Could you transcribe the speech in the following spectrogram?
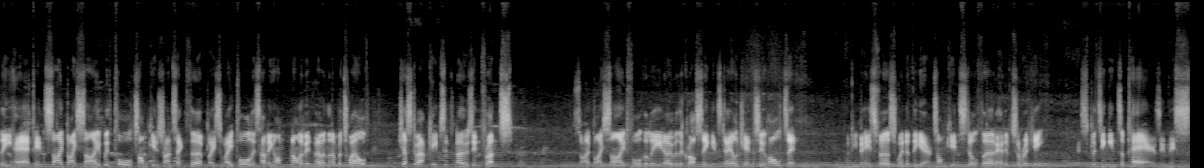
the hairpin, side by side with Paul Tompkins trying to take third place away. Paul is having on, none of it though, and the number 12 just about keeps its nose in front. Side by side for the lead over the crossing. It's Dale Gent who holds it, looking for his first win of the year. Tompkins still third ahead of Taricki splitting into pairs in this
